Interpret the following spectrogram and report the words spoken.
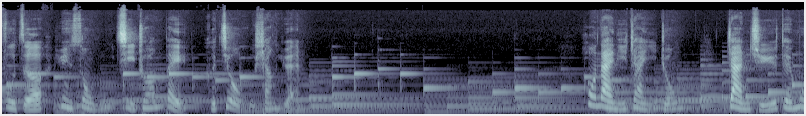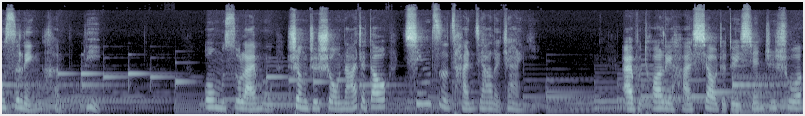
负责运送武器装备和救护伤员。后奈尼战役中，战局对穆斯林很不利。欧姆苏莱姆甚至手拿着刀亲自参加了战役。艾布托利哈笑着对先知说：“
